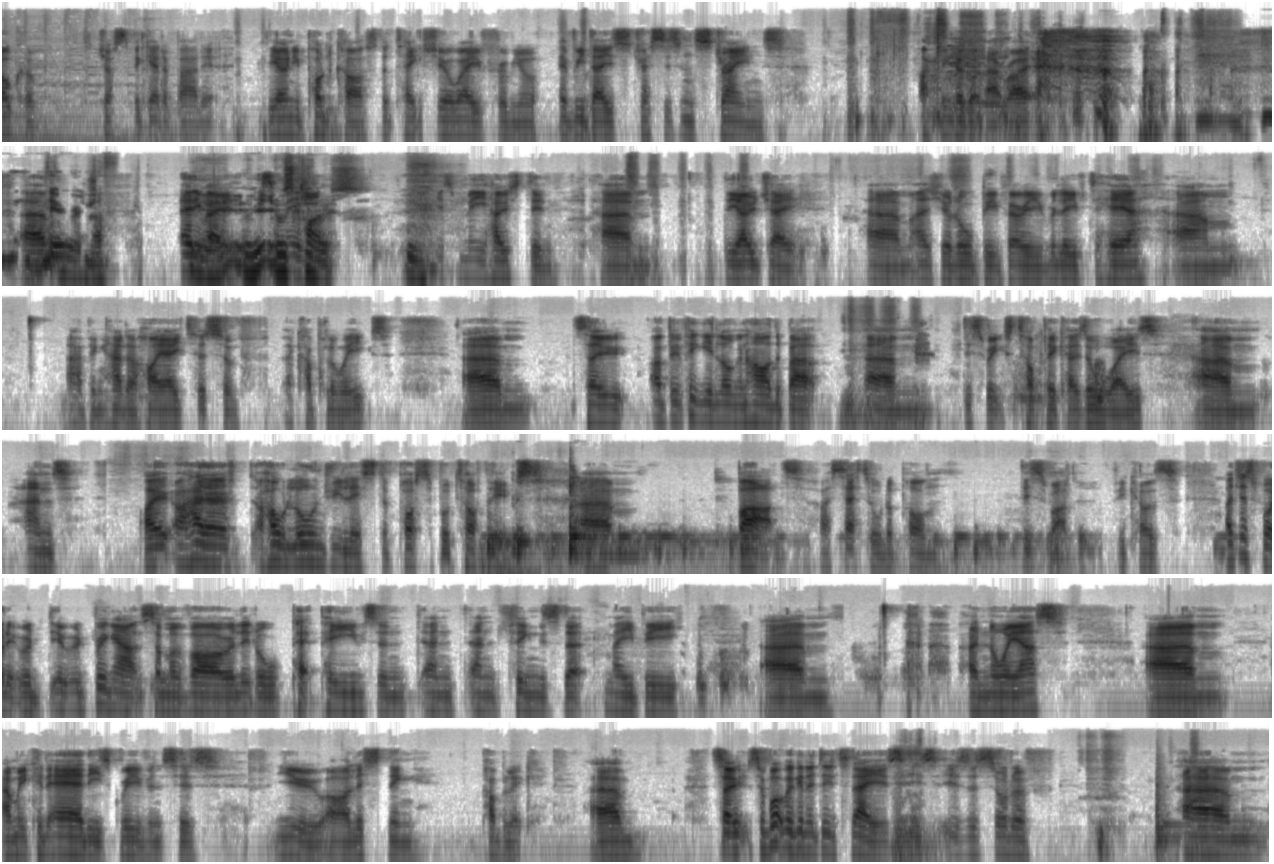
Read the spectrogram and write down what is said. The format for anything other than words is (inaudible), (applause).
Hello, welcome to Just Forget About It, the only podcast that takes you away from your everyday stresses and strains. I think I got that right. (laughs) um, Fair enough. anyway, it, it was me. close. It's me hosting um, the OJ, um, as you'll all be very relieved to hear, um, having had a hiatus of a couple of weeks. Um, so I've been thinking long and hard about um, this week's topic, as always, um, and I, I had a, a whole laundry list of possible topics, um, but I settled upon this one because I just thought it would it would bring out some of our little pet peeves and and and things that maybe um, (clears throat) annoy us, um, and we could air these grievances. You, our listening public. Um, so, so what we're going to do today is is, is a sort of um,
